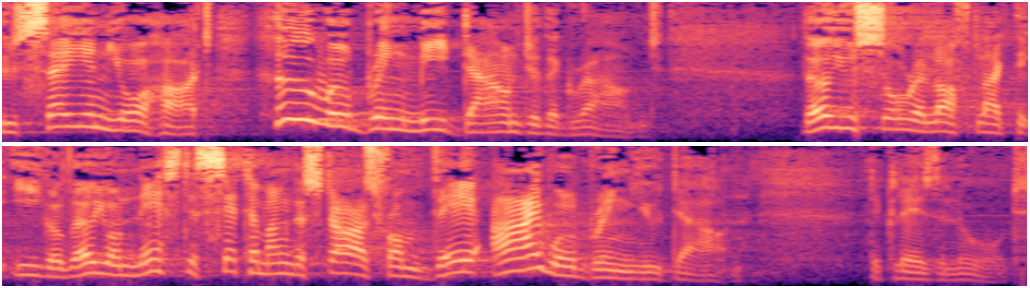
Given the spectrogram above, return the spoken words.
who say in your heart, who will bring me down to the ground? Though you soar aloft like the eagle, though your nest is set among the stars, from there I will bring you down, declares the Lord.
